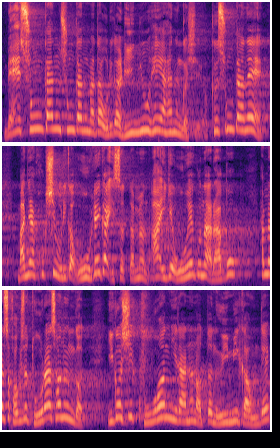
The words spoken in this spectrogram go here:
매 순간순간마다 우리가 리뉴해야 하는 것이에요. 그 순간에 만약 혹시 우리가 오해가 있었다면, 아, 이게 오해구나 라고 하면서 거기서 돌아서는 것, 이것이 구원이라는 어떤 의미 가운데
